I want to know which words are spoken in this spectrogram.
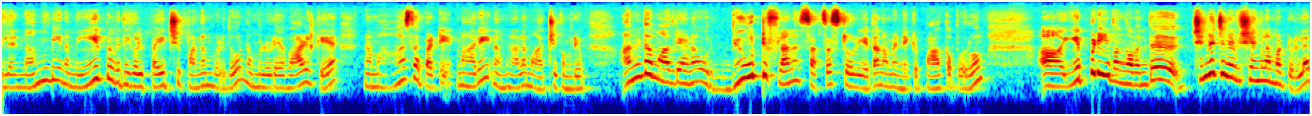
இல்லை நம்பி நம்ம ஈர்ப்பு விதிகள் பயிற்சி பண்ணும் பொழுதோ நம்மளுடைய வாழ்க்கையை நம்ம ஆசைப்பட்டு மாதிரி நம்மளால் மாற்றிக்க முடியும். அந்த மாதிரியான ஒரு பியூட்டிஃபுல்லான சக்ஸஸ் ஸ்டோரியை தான் நம்ம இன்றைக்கி பார்க்க போகிறோம் எப்படி இவங்க வந்து சின்ன சின்ன விஷயங்களை மட்டும் இல்லை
